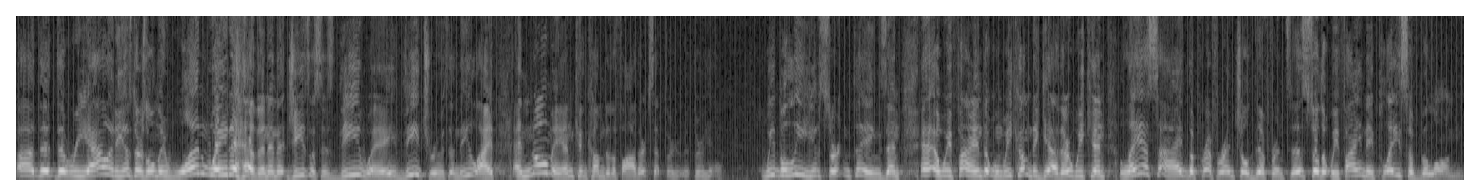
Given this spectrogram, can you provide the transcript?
uh, the, the reality is there's only one way to heaven and that Jesus is the way, the truth, and the life, and no man can come to the Father except through, through him. We believe certain things, and, and we find that when we come together, we can lay aside the preferential differences so that we find a place of belonging.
